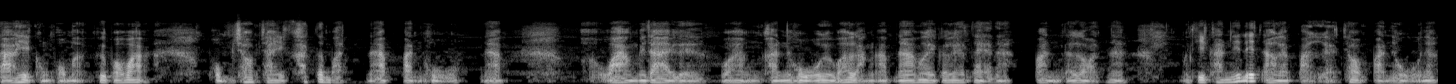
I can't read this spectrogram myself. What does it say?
สาเหตุของผมอะคือเพราะว่าผมชอบใช้คัตเตอร์บัดนะครับ ปั่นหูนะครับว่างไม่ได้เลยว่างคันหูหรือว่าหลังอาบน้ำอะไรก็แล้วแต่นะปั่นตลอดนะบางทีคันนิดๆเอาแหละปั่นแหละชอบปั่นหูนะ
